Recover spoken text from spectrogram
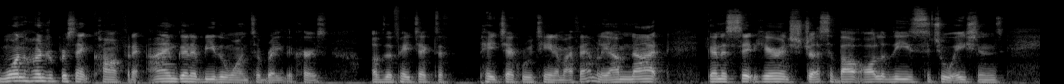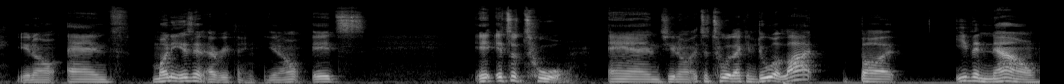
100% confident I'm going to be the one to break the curse of the paycheck to paycheck routine of my family. I'm not gonna sit here and stress about all of these situations, you know, and money isn't everything, you know. It's it, it's a tool and you know, it's a tool that can do a lot, but even now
